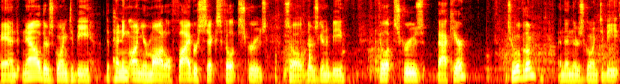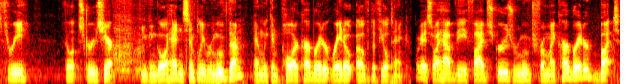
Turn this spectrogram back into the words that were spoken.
and now there's going to be, depending on your model, five or six Phillips screws. So there's going to be Phillips screws back here, two of them, and then there's going to be three Phillips screws here. You can go ahead and simply remove them and we can pull our carburetor right out of the fuel tank. Okay, so I have the five screws removed from my carburetor, but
